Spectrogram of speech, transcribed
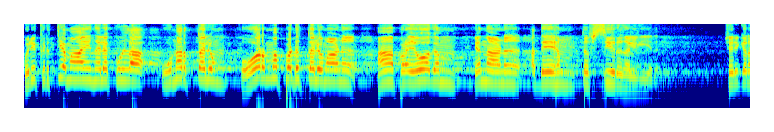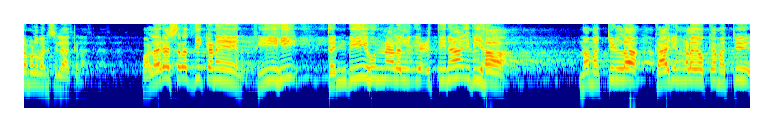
ഒരു കൃത്യമായ നിലക്കുള്ള ഉണർത്തലും ഓർമ്മപ്പെടുത്തലുമാണ് ആ പ്രയോഗം എന്നാണ് അദ്ദേഹം തഫ്സീർ നൽകിയത്. ശരിക്കും നമ്മൾ മനസ്സിലാക്കണം. വളരെ ശ്രദ്ധിക്കണേ ഫീഹി മറ്റുള്ള കാര്യങ്ങളെയൊക്കെ മറ്റ്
